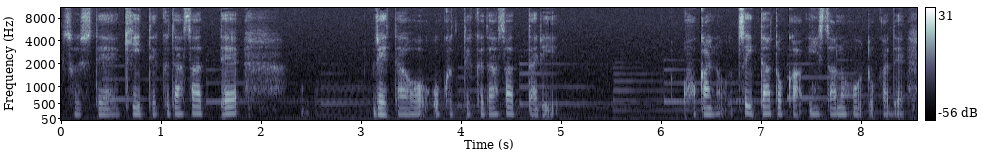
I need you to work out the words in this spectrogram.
そして聞いてくださってレターを送ってくださったり他のツイッターとかインスタの方とかで「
